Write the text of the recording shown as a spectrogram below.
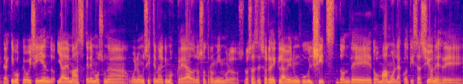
de activos que voy siguiendo. Y además tenemos una, bueno, un sistema que hemos creado nosotros mismos, los, los asesores de clave, en un Google Sheets, donde tomamos las cotizaciones de,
